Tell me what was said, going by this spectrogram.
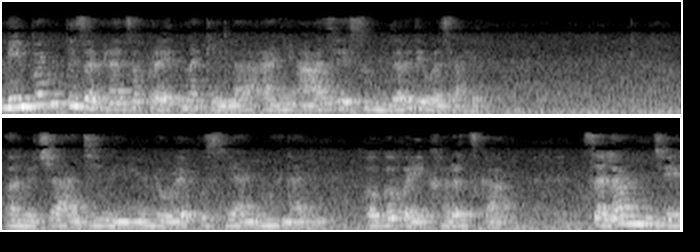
मी पण ते जगण्याचा प्रयत्न केला आणि आज हे सुंदर दिवस आहेत अनुच्या आजीने डोळे पुसले आणि म्हणाली अगं बाई खरंच का? चला म्हणजे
